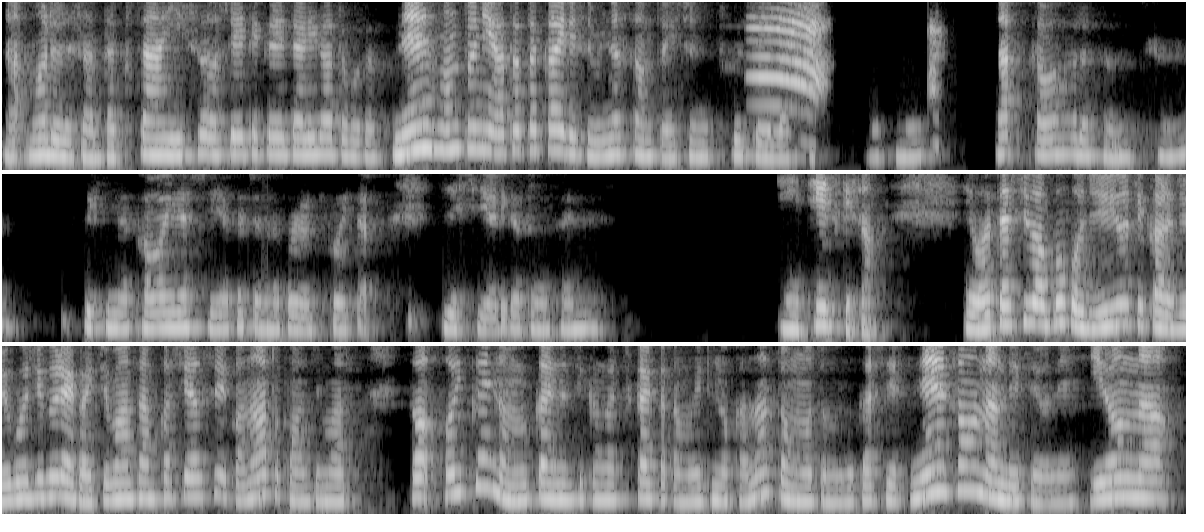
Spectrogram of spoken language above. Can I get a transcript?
な。あ、モルルさん、たくさん椅子教えてくれてありがとうございます。ね、本当に暖かいです。皆さんと一緒に作ってるらしいですね。あ、川原さんの力？素敵な可愛らしい赤ちゃんの声が聞こえた。嬉しい。ありがとうございます。えー、ちいすけさん。私は午後14時から15時ぐらいが一番参加しやすいかなと感じます。が、保育園のお迎えの時間が近い方もいるのかなと思うと難しいですね。そうなんですよね。いろんな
